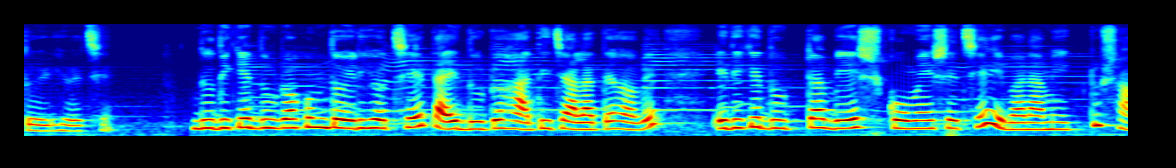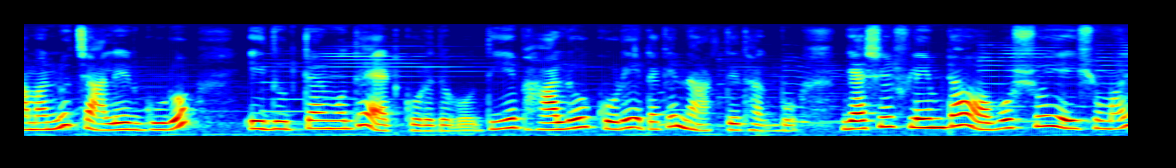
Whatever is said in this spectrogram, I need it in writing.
তৈরি হয়েছে। দুদিকে দু রকম তৈরি হচ্ছে, তাই দুটো হাতই চালাতে হবে। এদিকে দুধটা বেশ কমে এসেছে, এবার আমি একটু সামান্য চালের গুঁড়ো এই দুধটার মধ্যে অ্যাড করে দেবো। দিয়ে ভালো করে এটাকে নাড়তে থাকব। গ্যাসের ফ্লেমটা অবশ্যই এই সময়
